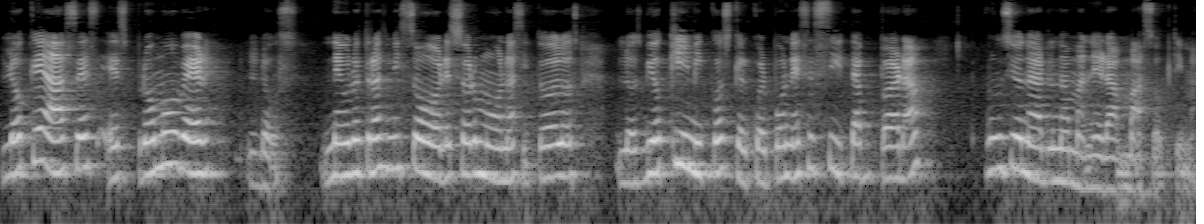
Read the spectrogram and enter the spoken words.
lo que haces es promover los neurotransmisores, hormonas y todos los, bioquímicos que el cuerpo necesita para funcionar de una manera más óptima.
